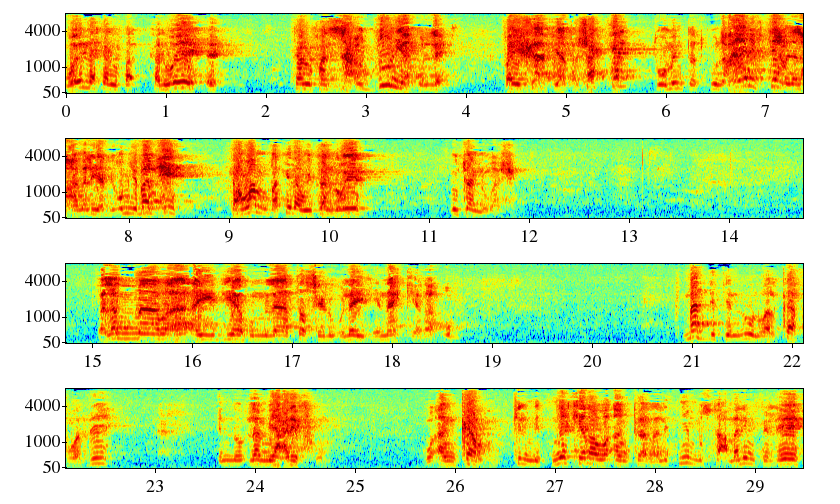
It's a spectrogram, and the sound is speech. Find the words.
وإلا كانوا ف... كانوا إيه؟ كانوا فزعوا الدنيا كلها فيخاف يتشكل تقوم أنت تكون عارف تعمل العملية دي يقوم يبان إيه؟ كومضة كده ويتنوا إيه؟ يتنوا ماشي. فلما رأى أيديهم لا تصل إليه نكرهم مادة النون والكاف والري إنه لم يعرفهم. وأنكرهم. كلمة نكرة وانكرة الاثنين مستعملين في الإيه؟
